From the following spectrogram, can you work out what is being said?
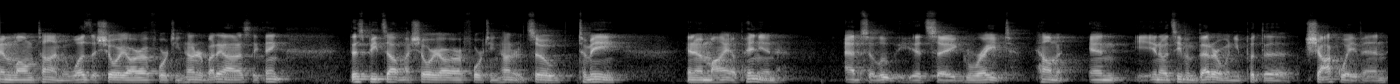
in a long time. It was the Shoei RF 1400, but I honestly think this beats out my Shoei RF 1400. So to me, and in my opinion, absolutely, it's a great helmet. And you know, it's even better when you put the shockwave in,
